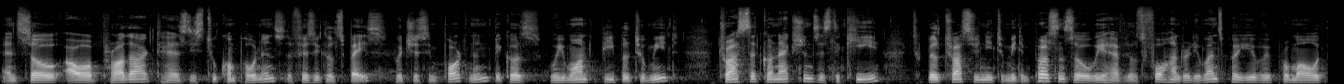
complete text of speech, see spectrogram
And so our product has these two components, the physical space, which is important because we want people to meet. Trusted connections is the key. To build trust, you need to meet in person. So we have those 400 events per year we promote.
